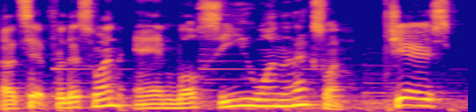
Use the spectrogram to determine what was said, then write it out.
That's it for this one, and we'll see you on the next one. Cheers!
